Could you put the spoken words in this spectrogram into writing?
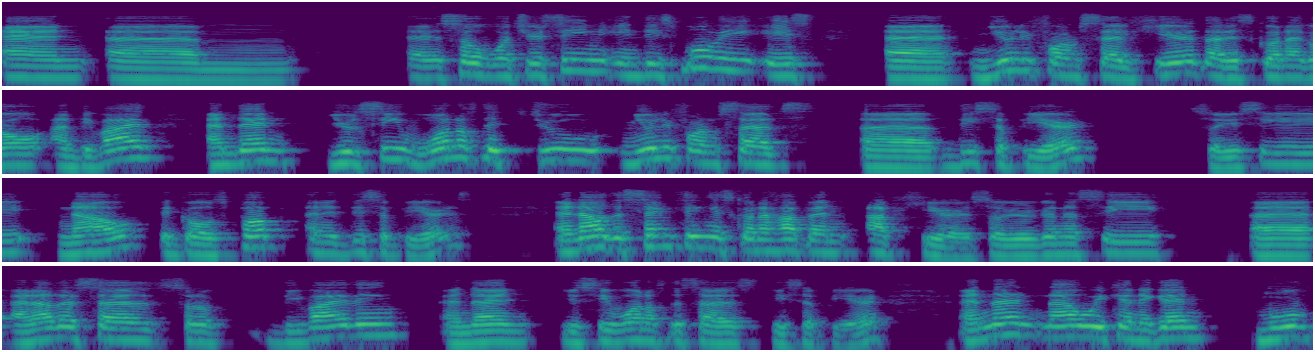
And um, uh, so what you're seeing in this movie is a newly formed cell here that is gonna go and divide. And then you'll see one of the two newly formed cells uh, disappear. So you see now it goes pop and it disappears. And now the same thing is gonna happen up here. So you're gonna see uh, another cell sort of dividing and then you see one of the cells disappear. And then now we can again move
